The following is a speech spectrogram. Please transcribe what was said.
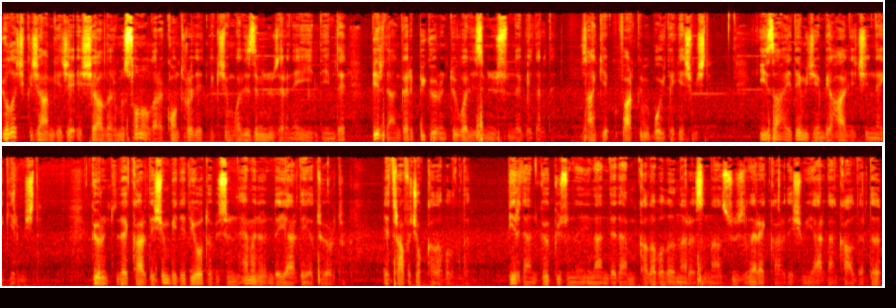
Yola çıkacağım gece eşyalarımı son olarak kontrol etmek için valizimin üzerine eğildiğimde birden garip bir görüntü valizimin üstünde belirdi. Sanki farklı bir boyuta geçmiştim. İzah edemeyeceğim bir hal içine girmiştim. Görüntüde kardeşim belediye otobüsünün hemen önünde yerde yatıyordu. Etrafı çok kalabalıktı. Birden gökyüzünden inen dedem kalabalığın arasından süzülerek kardeşimi yerden kaldırdı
